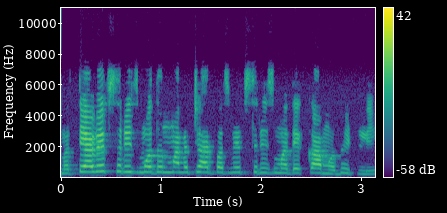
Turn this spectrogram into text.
मग त्या वेब सिरीज मधून मला चार पाच वेब सिरीजमध्ये कामं भेटली.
